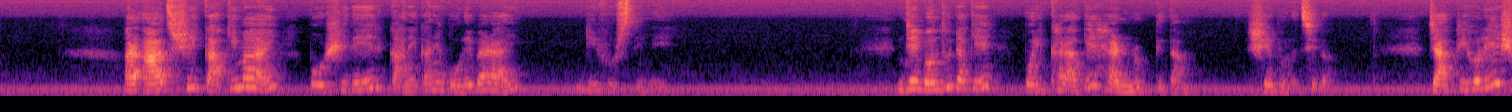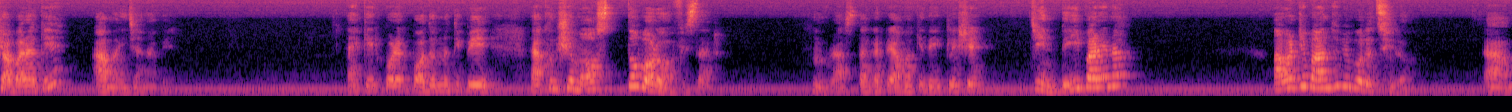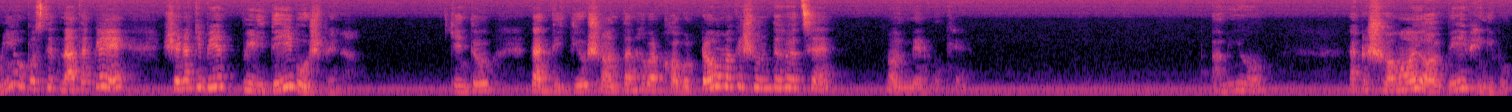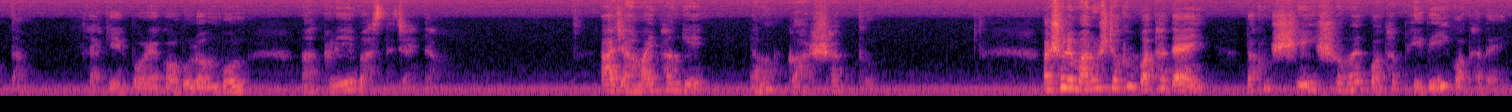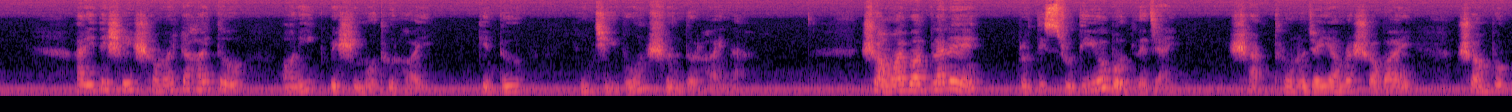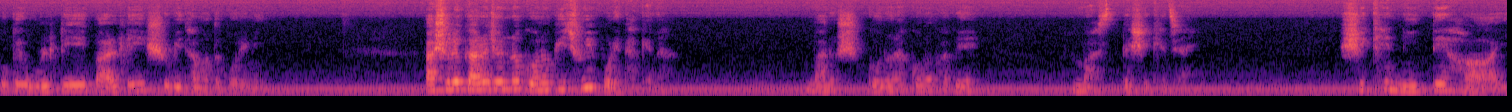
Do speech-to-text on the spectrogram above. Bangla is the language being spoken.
আর আজ সেই কাকিমাই পড়শিদের কানে কানে বলে বেড়াই ডিভোর্স দিবে যে বন্ধুটাকে পরীক্ষার আগে হ্যান্ড নোট দিতাম, সে বলেছিল, চাকরি হলে সবার আগে আমায় জানাবে। একের পর এক পদোন্নতি পেয়ে এখন সে মস্ত বড় অফিসার রাস্তাঘাটে আমাকে দেখলে সে চিনতেই পারে না। আমার যে বান্ধবী বলেছিল আমি উপস্থিত না থাকলে সে নাকি বিয়ের পিড়িতেই বসবে না। কিন্তু তার দ্বিতীয় সন্তান হবার খবরটাও আমাকে শুনতে হয়েছে অন্যের মুখে। আমিও একটা সময় অল্পেই ভেঙে পড়তাম। একের পর এক অবলম্বন আঁকড়ে বাঁচতে চাইতাম। আজ আমায় ভাঙ্গে এমন কার সাধ্য আসলে মানুষ যখন কথা দেয় তখন সেই সময়ের কথা ভেবেই কথা দেয়। আর এতে সেই সময়টা হয়তো অনেক বেশি মধুর হয়, কিন্তু জীবন সুন্দর হয় না। সময় বদলালে প্রতিশ্রুতিও বদলে যায়। স্বার্থ অনুযায়ী আমরা সবাই সম্পর্ককে উল্টে পাল্টে সুবিধা মতো করে নিই। আসলে কারোর জন্য কোনো কিছুই পড়ে থাকে না। মানুষ কোনো না কোনোভাবে বাঁচতে শিখে যায়। শিখে নিতে হয়।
